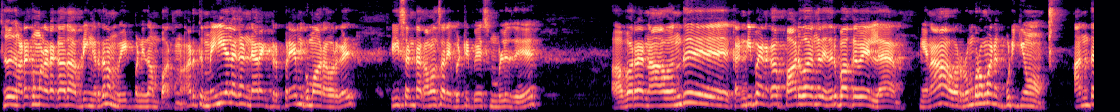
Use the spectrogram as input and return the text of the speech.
இது நடக்குமா நடக்காதா அப்படிங்கிறத நம்ம வெயிட் பண்ணி தான் பார்க்கணும். அடுத்து மெய்யழகன் டேரக்டர் பிரேம்குமார் அவர்கள் ரீசெண்டாக கமல் சாரை பற்றி பேசும் பொழுது அவரை நான் வந்து கண்டிப்பாக எனக்காக பாடுவாருங்கிறத எதிர்பார்க்கவே இல்லை. ஏன்னா அவர் ரொம்ப ரொம்ப எனக்கு பிடிக்கும். அந்த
